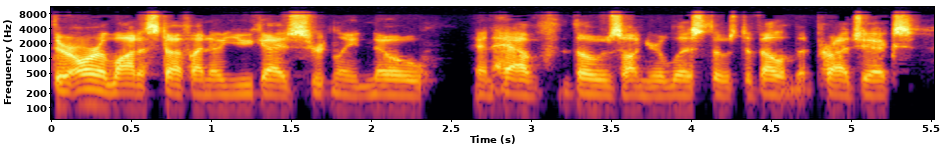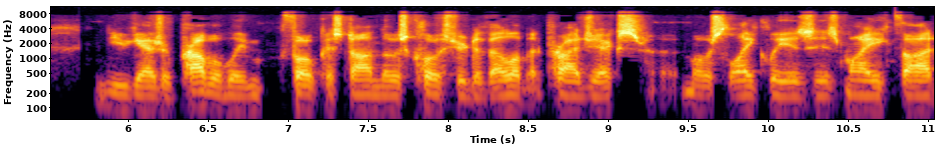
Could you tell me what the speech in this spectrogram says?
There are a lot of stuff I know you guys certainly know and have those on your list, those development projects you guys are probably focused on those closer development projects, most likely, is, is my thought.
